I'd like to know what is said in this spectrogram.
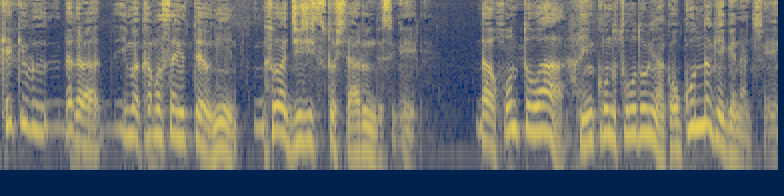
結局、だから今、鎌田さん言ったように、それは事実としてあるんですよ。だから本当は銀行の頭取なんか起こんなきゃいけないんですよ。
